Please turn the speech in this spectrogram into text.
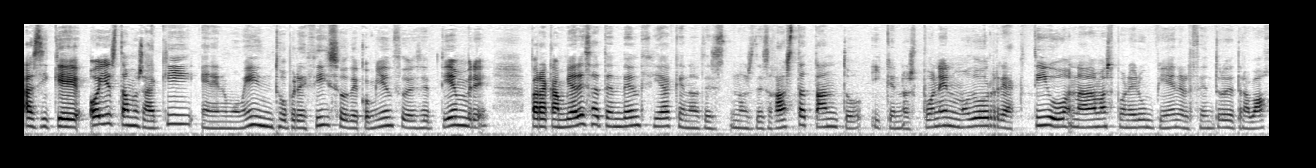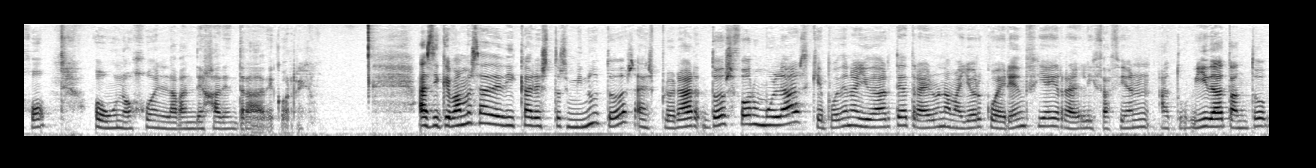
Así que hoy estamos aquí, en el momento preciso de comienzo de septiembre, para cambiar esa tendencia que nos, nos desgasta tanto y que nos pone en modo reactivo nada más poner un pie en el centro de trabajo o un ojo en la bandeja de entrada de correo. Así que vamos a dedicar estos minutos a explorar dos fórmulas que pueden ayudarte a traer una mayor coherencia y realización a tu vida, tanto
